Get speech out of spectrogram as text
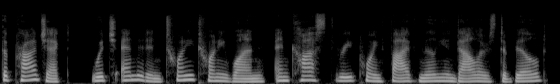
The project, which ended in 2021 and cost $3.5 million to build,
